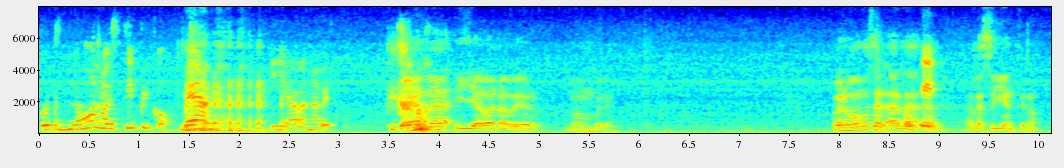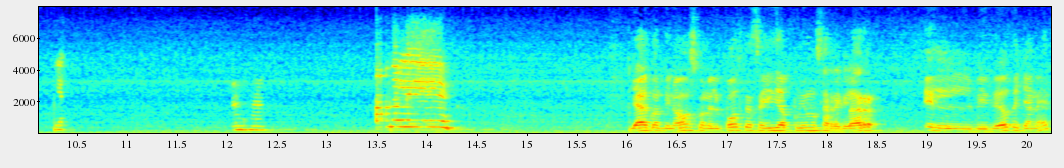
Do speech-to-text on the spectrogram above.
pues no, no es típico. Vean y ya van a ver. Veanla y ya van a ver, no hombre. Bueno, vamos a, la, a la siguiente, ¿no? Ándale. Ya continuamos con el podcast, ahí ya pudimos arreglar el video de Janet.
